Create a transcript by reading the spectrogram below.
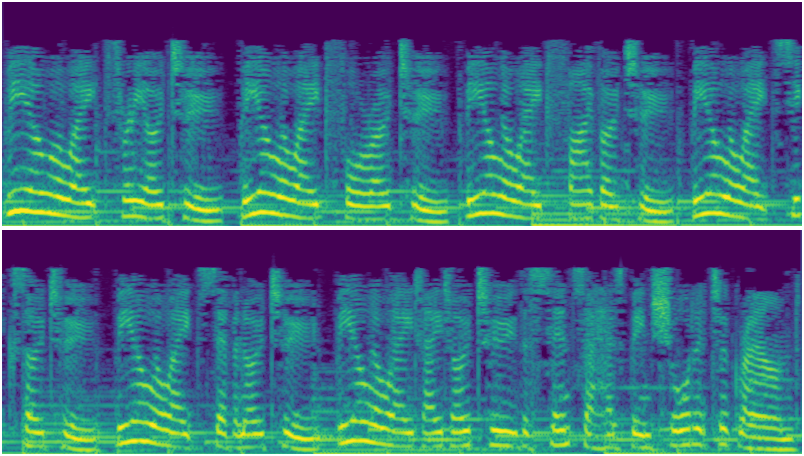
B008302, B008402, B008502, B008602, B008702, B008802 The sensor has been shorted to ground.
